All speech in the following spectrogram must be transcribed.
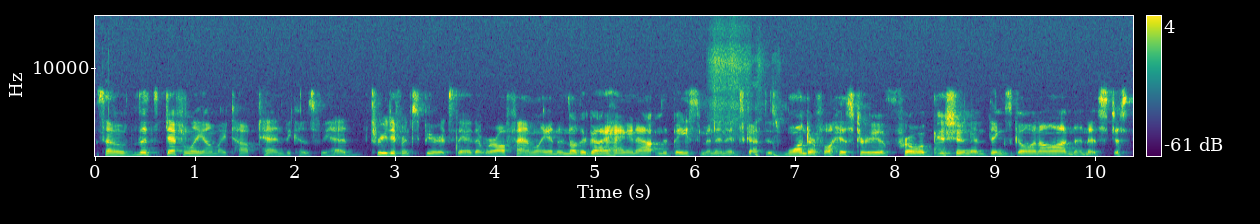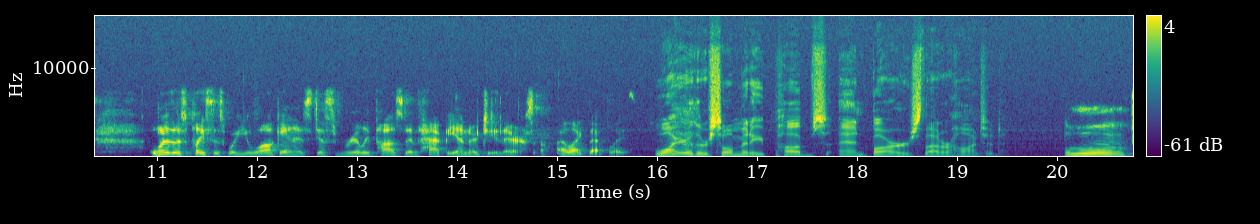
So that's definitely on my top 10 because we had three different spirits there that were all family and another guy hanging out in the basement. And it's got this wonderful history of prohibition and things going on. And it's just one of those places where you walk in, it's just really positive, happy energy there. So I like that place. Why are there so many pubs and bars that are haunted? Mm.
